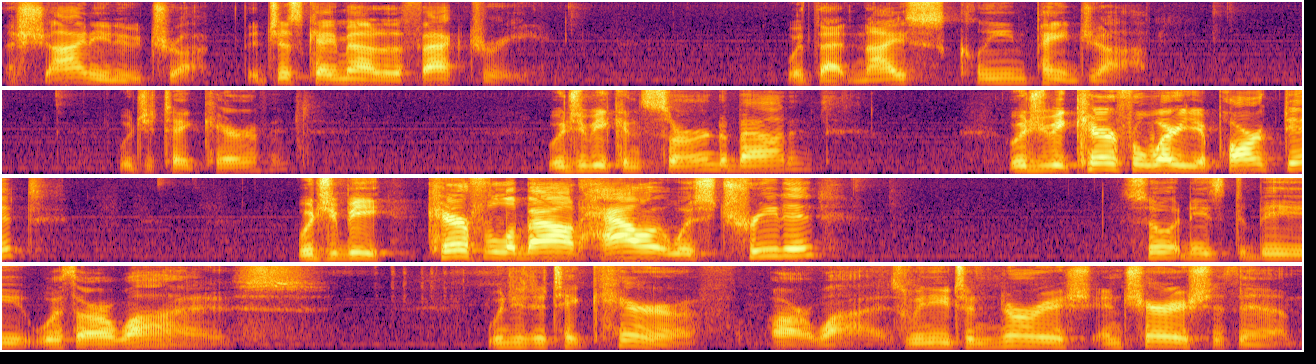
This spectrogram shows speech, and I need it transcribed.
a shiny new truck that just came out of the factory with that nice, clean paint job, would you take care of it? Would you be concerned about it? Would you be careful where you parked it? Would you be careful about how it was treated? So it needs to be with our wives. We need to take care of our wives. We need to nourish and cherish them.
